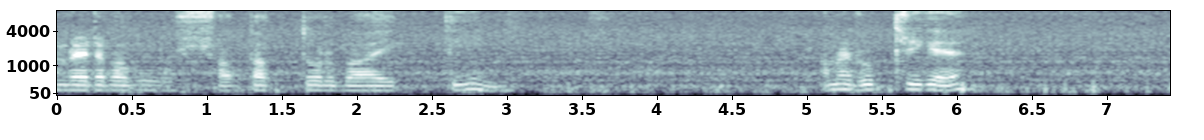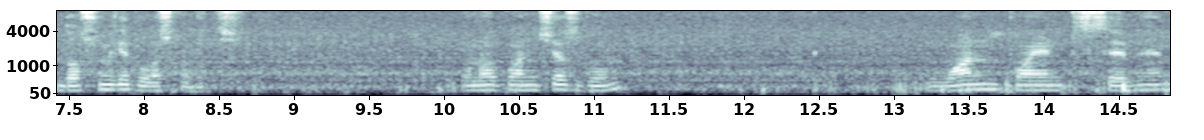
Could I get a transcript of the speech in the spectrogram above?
আমরা এটা পাবো সাতাত্তর বাই তিন। আমরা রুট থ্রিকে দশমিকে প্রকাশ করে নিচ্ছি। ঊনপঞ্চাশ গুণ one point seven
